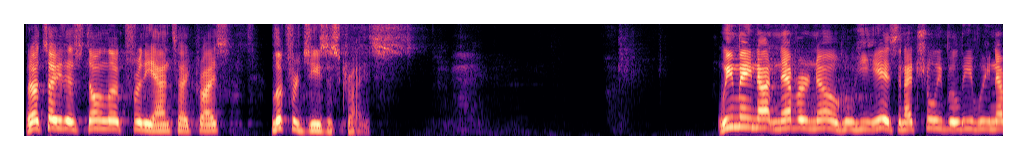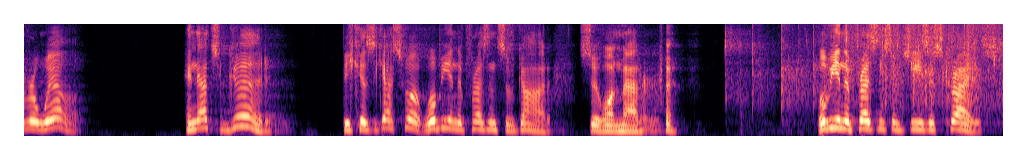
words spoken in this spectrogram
But I'll tell you this don't look for the Antichrist, look for Jesus Christ. We may not never know who he is, and I truly believe we never will. And that's good because guess what? We'll be in the presence of God, so it won't matter. we'll be in the presence of Jesus Christ.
